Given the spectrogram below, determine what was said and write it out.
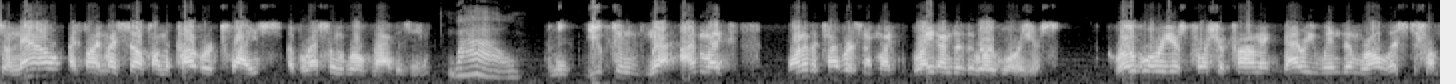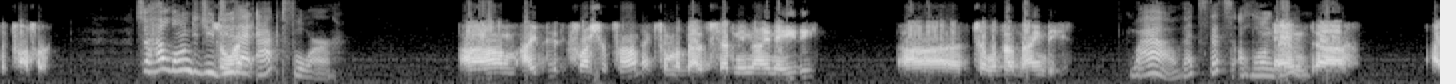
So now I find myself on the cover twice of Wrestling World magazine. Wow. I mean, you can, yeah, I'm like, one of the covers, I'm like right under the Road Warriors. Road Warriors, Crusher Comic, Barry Windham, we're all listed on the cover. So how long did you So do I- that act for? Um, I did Crusher Comic from about 79, 80 uh, till about 90. Wow, that's that's a long time. And uh, I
